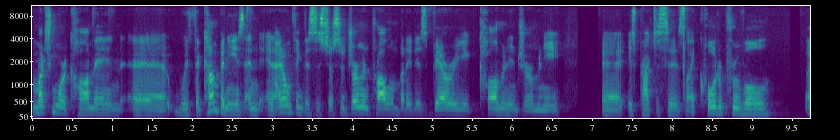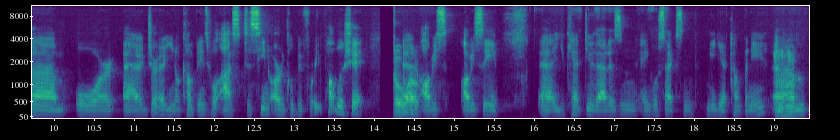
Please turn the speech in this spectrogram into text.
Much more common uh, with the companies, and, and I don't think this is just a German problem, but it is very common in Germany, uh, is practices like quote approval, um, or uh, you know companies will ask to see an article before you publish it. Oh wow! obviously, obviously, uh, you can't do that as an Anglo-Saxon media company. Mm-hmm. Um,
